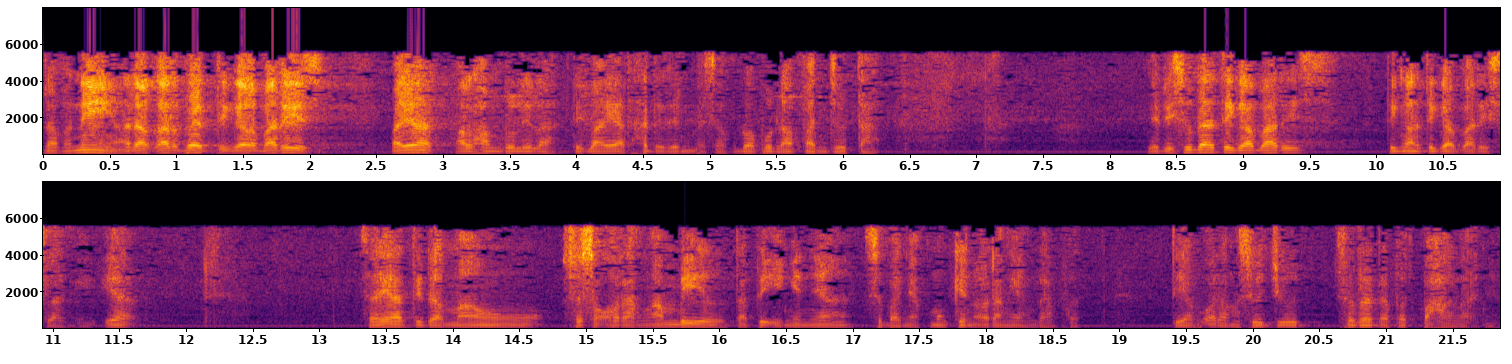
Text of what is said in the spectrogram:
Berapa nih? Ada karpet tiga baris. Bayar. Alhamdulillah dibayar hadirin besok 28 juta. Jadi sudah tiga baris, tinggal tiga baris lagi. Ya, saya tidak mau seseorang ngambil, tapi inginnya sebanyak mungkin orang yang dapat. Tiap orang sujud sudah dapat pahalanya.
